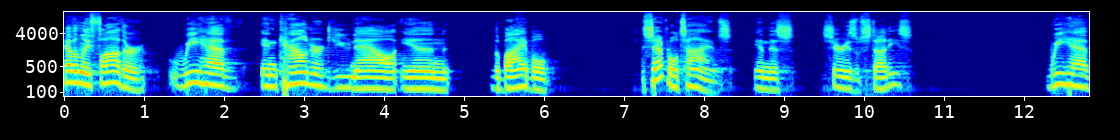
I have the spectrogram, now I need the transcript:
Heavenly Father, we have encountered you now in the Bible several times in this series of studies. We have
